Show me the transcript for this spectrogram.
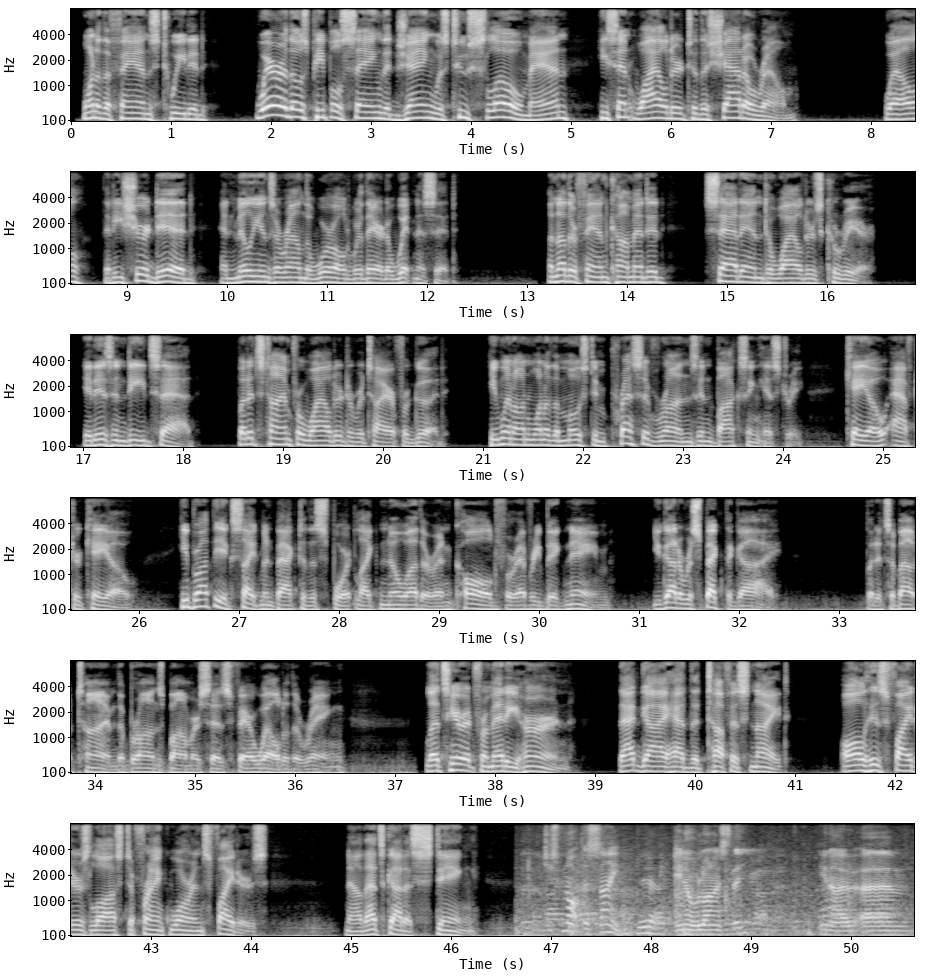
One of the fans tweeted, Where are those people saying that Zhang was too slow, man? He sent Wilder to the shadow realm. Well, that he sure did, and millions around the world were there to witness it. Another fan commented, Sad end to Wilder's career. It is indeed sad, but it's time for Wilder to retire for good. He went on one of the most impressive runs in boxing history, KO after KO. He brought the excitement back to the sport like no other and called for every big name. You gotta respect the guy. But it's about time the Bronze Bomber says farewell to the ring. Let's hear it from Eddie Hearn. That guy had the toughest night. All his fighters lost to Frank Warren's fighters. Now that's got a sting. Just not the same. Yeah. In all honesty, you know, um,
